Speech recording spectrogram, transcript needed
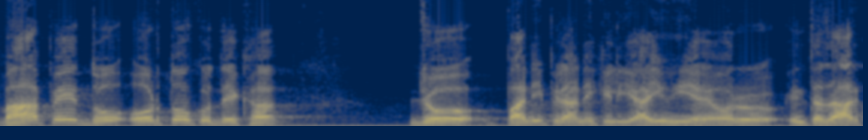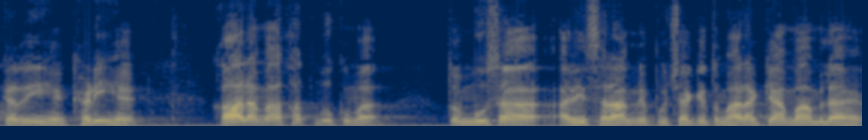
وہاں پہ دو عورتوں کو دیکھا جو پانی پلانے کے لیے آئی ہوئی ہیں اور انتظار کر رہی ہیں، کھڑی ہیں۔ قال، ما خطبكما تو موسا علیہ السلام نے پوچھا کہ تمہارا کیا معاملہ ہے؟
